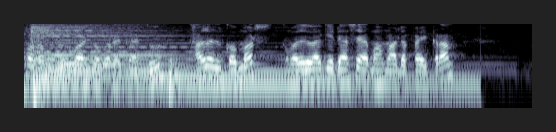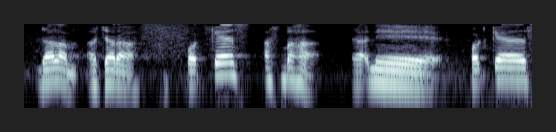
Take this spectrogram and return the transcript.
Assalamualaikum warahmatullahi wabarakatuh. Halo e-commerce, kembali lagi dengan saya Muhammad Dafa Ikram dalam acara podcast Asbaha, yakni podcast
